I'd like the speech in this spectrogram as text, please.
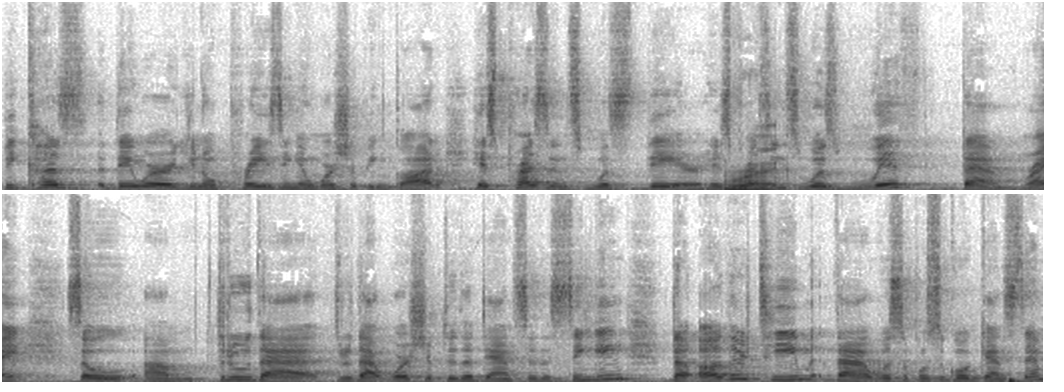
because they were you know praising and worshiping God, His presence was there. His Right. presence was with them right so um, through that through that worship through the dance through the singing the other team that was supposed to go against them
